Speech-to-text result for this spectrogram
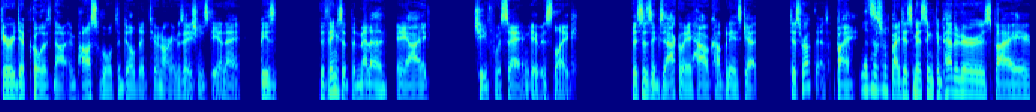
very difficult, if not impossible, to build into an organization's DNA. Because the things that the meta AI chief was saying. It was like, this is exactly how companies get disrupted by, by dismissing competitors, by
